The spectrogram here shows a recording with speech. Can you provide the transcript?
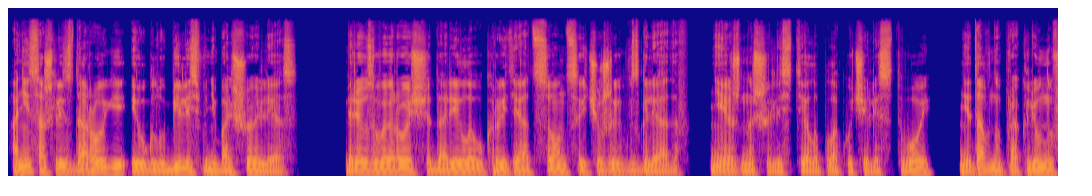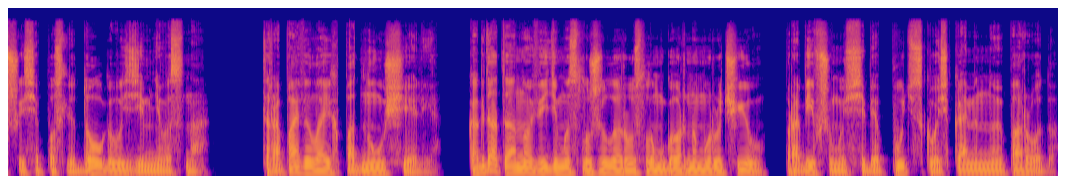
Они сошли с дороги и углубились в небольшой лес. Березовая роща дарила укрытие от солнца и чужих взглядов, нежно шелестела плакучей листвой, недавно проклюнувшейся после долгого зимнего сна. Тропа вела их по дну ущелья. Когда-то оно, видимо, служило руслом горному ручью, пробившему себе путь сквозь каменную породу.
